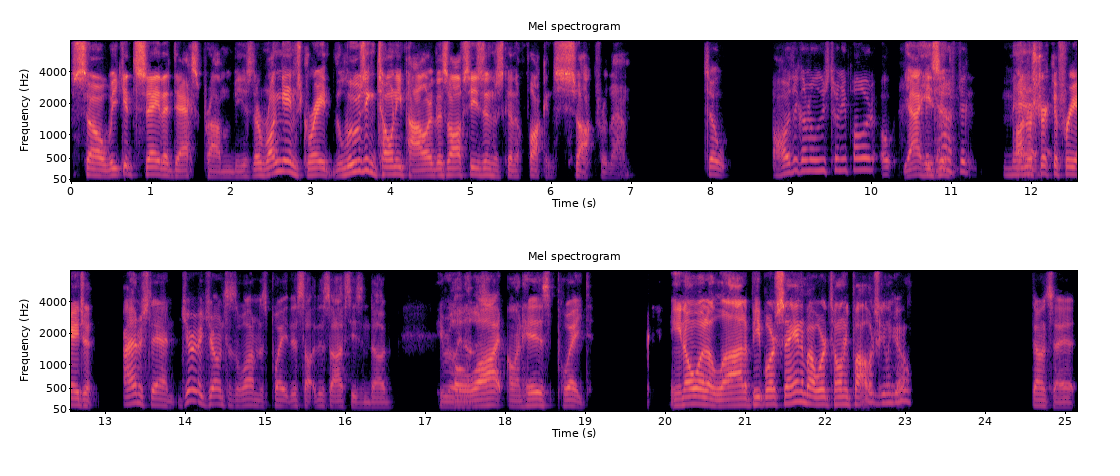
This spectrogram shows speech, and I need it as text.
so we could say that Dak's problem because their run game's great. Losing Tony Pollard this offseason is gonna fucking suck for them. So, are they going to lose Tony Pollard? Oh, Yeah, he's an fig- man. unrestricted free agent. I understand. Jerry Jones has a lot on his plate this this offseason, Doug. He a really does. lot on his plate. You know what a lot of people are saying about where Tony Pollard's gonna go? Don't say it.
